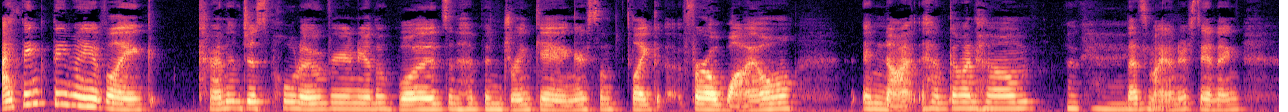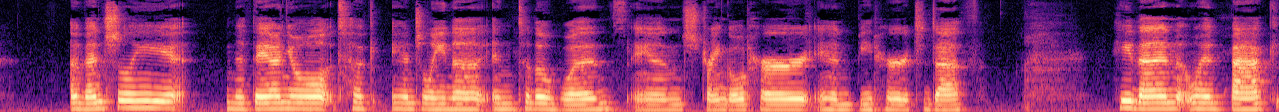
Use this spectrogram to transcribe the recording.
I think they may have, like, kind of just pulled over near the woods and have been drinking or some like for a while and not have gone home. Okay. That's my understanding. Eventually, Nathaniel took Angelina into the woods and strangled her and beat her to death. He then went back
